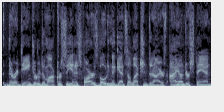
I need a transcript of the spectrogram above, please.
they're a danger to democracy. And as far as voting against election deniers, I understand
